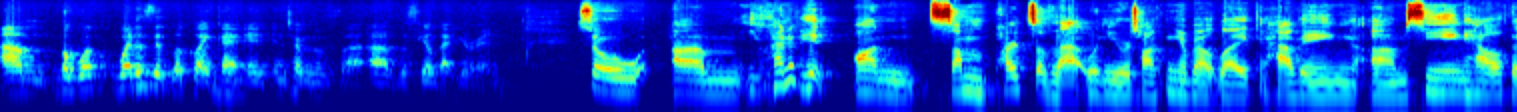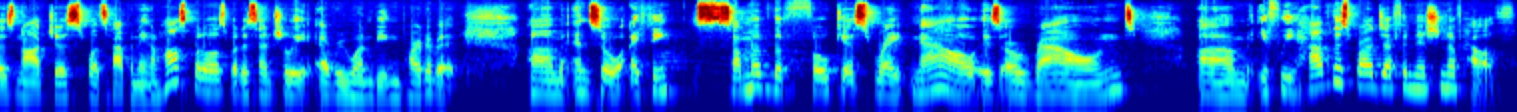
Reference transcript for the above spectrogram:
Um, but what what does it look like uh, in, in terms of uh, of the field that you're in? So um, you kind of hit on some parts of that when you were talking about like having um, seeing health as not just what's happening in hospitals, but essentially everyone being part of it. Um, and so I think some of the focus right now is around um, if we have this broad definition of health,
